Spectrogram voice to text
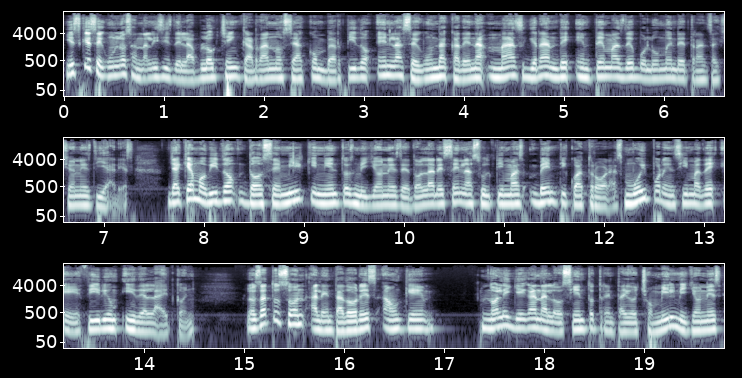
Y es que según los análisis de la blockchain, Cardano se ha convertido en la segunda cadena más grande en temas de volumen de transacciones diarias, ya que ha movido 12.500 millones de dólares en las últimas 24 horas, muy por encima de Ethereum y de Litecoin. Los datos son alentadores, aunque no le llegan a los 138 mil millones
